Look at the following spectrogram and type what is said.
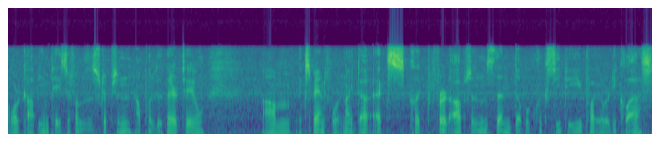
or copy and paste it from the description. I'll put it there too um, expand Fortnite.exe, click preferred options, then double click CPU priority class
